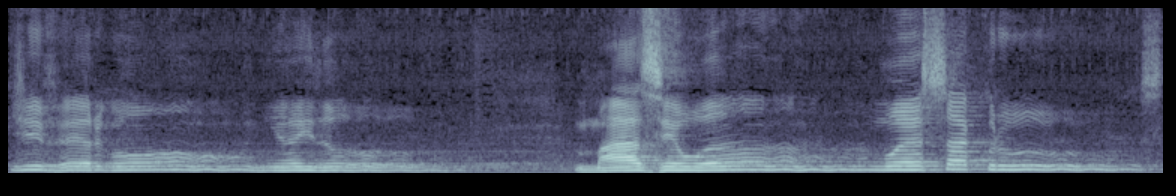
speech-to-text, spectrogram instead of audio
de vergonha e dor. Mas eu amo essa cruz,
